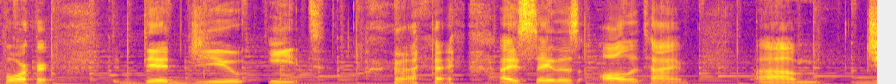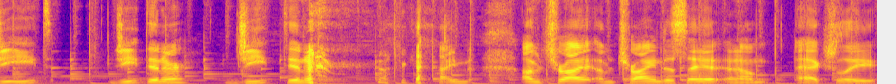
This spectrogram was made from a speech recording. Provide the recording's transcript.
for Did You Eat? I say this all the time. Um, Jeet, Jeet dinner, Jeet dinner. I, am trying. I'm trying to say it, and I'm actually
